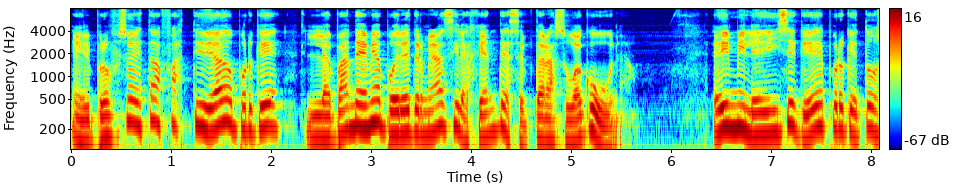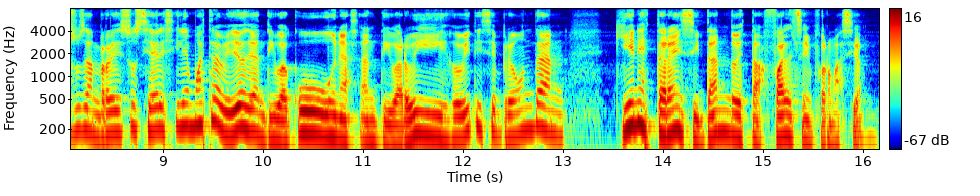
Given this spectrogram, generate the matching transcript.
el profesor está fastidiado porque la pandemia podría terminar si la gente aceptara su vacuna. Amy le dice que es porque todos usan redes sociales y le muestra videos de antivacunas, antibarbijo, ¿viste? Y se preguntan quién estará incitando esta falsa información.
